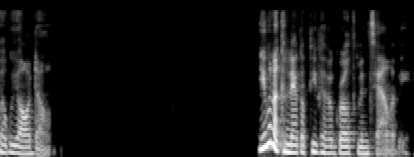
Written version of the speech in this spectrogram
but we all don't you want to connect with people who have a growth mentality.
